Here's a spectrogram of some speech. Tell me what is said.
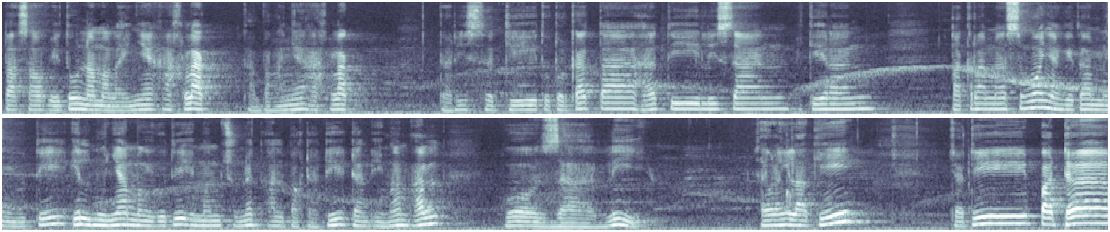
Tasawuf itu nama lainnya akhlak. Gampangannya akhlak. Dari segi tutur kata, hati, lisan, pikiran, takrama semuanya kita mengikuti ilmunya mengikuti Imam Junaid Al-Baghdadi dan Imam Al-Ghazali. Saya ulangi lagi. Jadi pada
